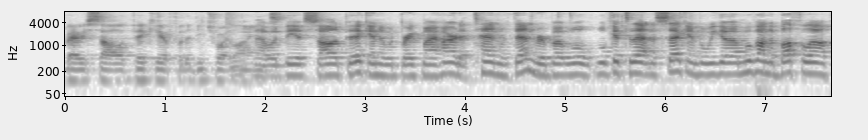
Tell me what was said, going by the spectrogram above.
very solid pick here for the Detroit Lions. That would be a solid pick, and it would break my heart at ten with Denver. But we'll we'll get to that in a second. But we go move on to Buffalo,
